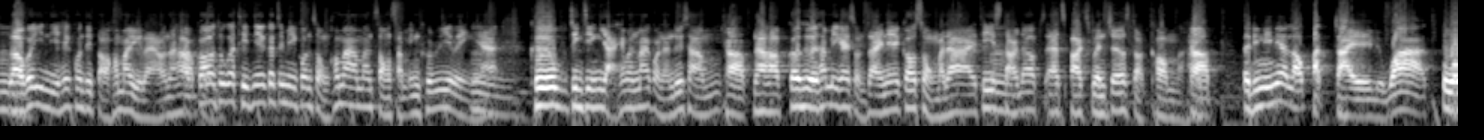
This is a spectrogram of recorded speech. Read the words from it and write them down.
อืมเราก็ยินดีให้คนติดต่อเข้ามาอยู่แล้วนะครับครับผมก็ทุกอาทิตย์เนี่ยก็จะมีคนส่งเข้ามามันสองสาม inquiry อะไรอย่างเงี้ยอืมคือจริง ๆ อยากให้มันมากกว่านั้นด้วยซ้ครับำนะครับก็คือถ้ามีใครสนใจเนี่ยก็ส่งมาได้ที่ startups at sparksventures.com อะคครับรับ แต่ทีนี้เนี่ยเราปัจจัยหรือว่าตัว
